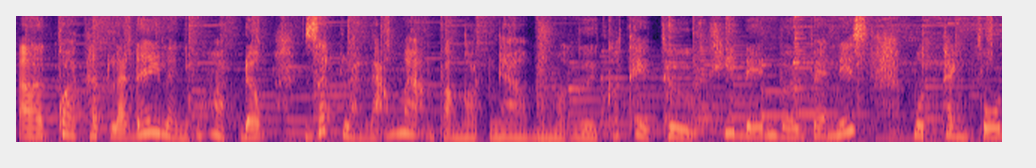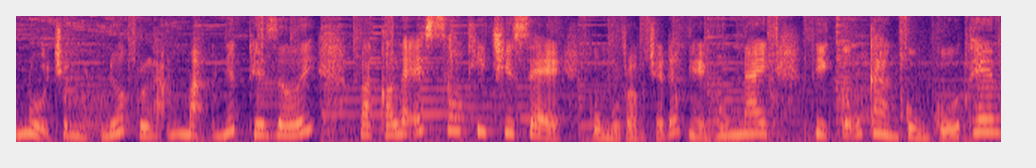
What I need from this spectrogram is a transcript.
À, quả thật là đây là những hoạt động rất là lãng mạn và ngọt ngào mà mọi người có thể thử khi đến với Venice, một thành phố nổi trên mặt nước lãng mạn nhất thế giới. Và có lẽ sau khi chia sẻ của một vòng trái đất ngày hôm nay thì cũng càng củng cố thêm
